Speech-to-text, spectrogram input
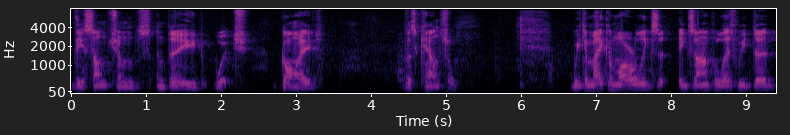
the assumptions indeed which guide this council. We can make a moral ex example as we did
